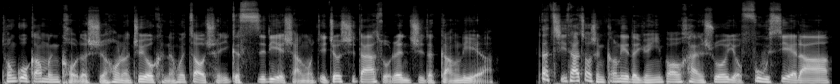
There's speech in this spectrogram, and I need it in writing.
通过肛门口的时候呢，就有可能会造成一个撕裂伤哦，也就是大家所认知的肛裂了。那其他造成肛裂的原因，包含说有腹泻啦、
